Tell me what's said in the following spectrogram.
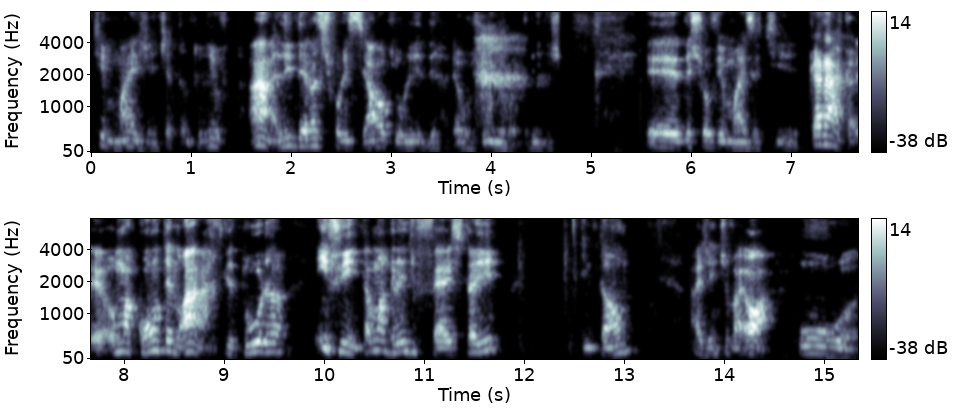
que mais, gente? É tanto livro. Ah, Liderança Exponencial, que o líder é o Júnior Rodrigues. É, deixa eu ver mais aqui. Caraca, é uma conta no ah, arquitetura. Enfim, tá uma grande festa aí. Então, a gente vai. Ó, o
